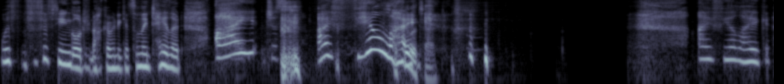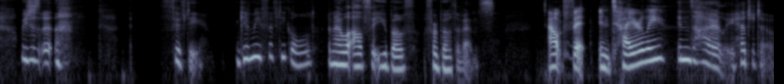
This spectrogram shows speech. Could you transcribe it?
With f- 15 gold, you're not going to get something tailored. I just, I feel I like. feel. I feel like we just uh, 50. Give me 50 gold and I will outfit you both for both events. Outfit entirely, Entirely, head to toe.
